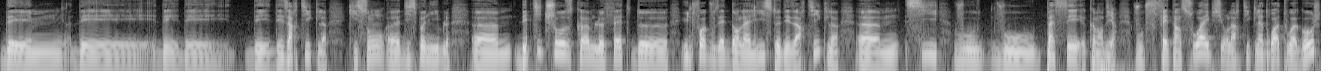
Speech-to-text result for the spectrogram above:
des, des, des, des des, articles qui sont euh, disponibles, euh, des petites choses comme le fait de, une fois que vous êtes dans la liste des articles, euh, si vous vous passez, comment dire, vous faites un swipe sur l'article à droite ou à gauche,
